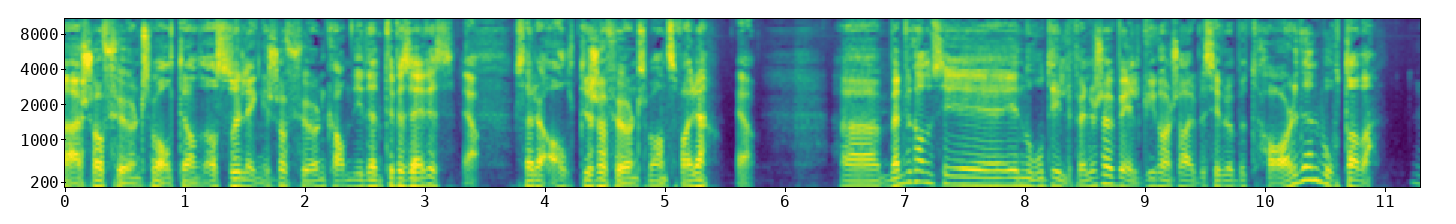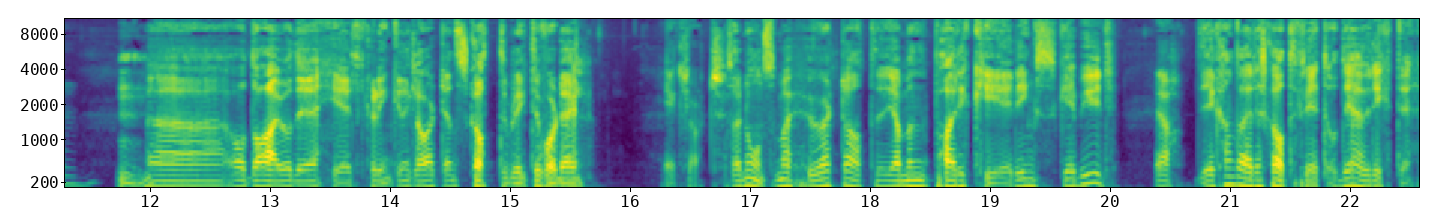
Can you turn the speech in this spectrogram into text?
Det er sjåføren som alltid ans- Altså så lenge sjåføren kan identifiseres, Ja. så er det alltid sjåføren som har ansvaret. Ja. Uh, men vi kan jo si i noen tilfeller så velger kanskje arbeidsgiver å betale den bota, da. Eh, og da er jo det helt klinkende klart en skattepliktig fordel. Helt klart. Så er det noen som har hørt at ja, men parkeringsgebyr, Ja. det kan være skattefritt, og det er jo riktig.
